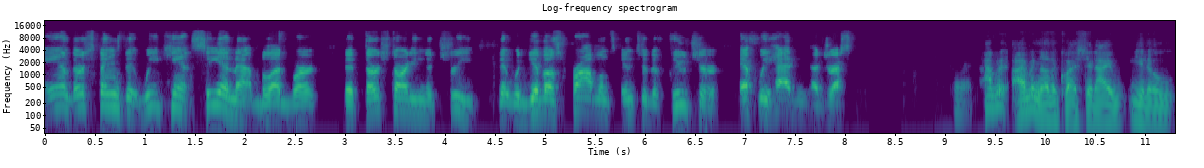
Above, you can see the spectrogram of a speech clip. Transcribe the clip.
And there's things that we can't see in that blood work that they're starting to treat that would give us problems into the future if we hadn't addressed it. I have, I have another question. I, you know,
